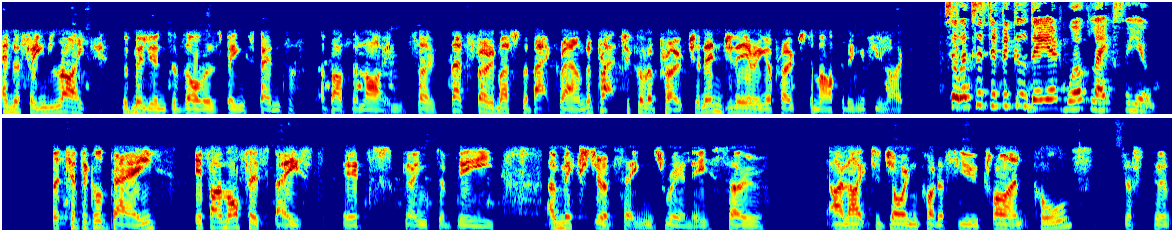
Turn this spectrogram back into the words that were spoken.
anything like the millions of dollars being spent above the line. So that's very much the background, a practical approach, an engineering approach to marketing, if you like. So, what's a typical day at work like for you? A typical day, if I'm office based, it's going to be a mixture of things, really. So I like to join quite a few client calls just to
